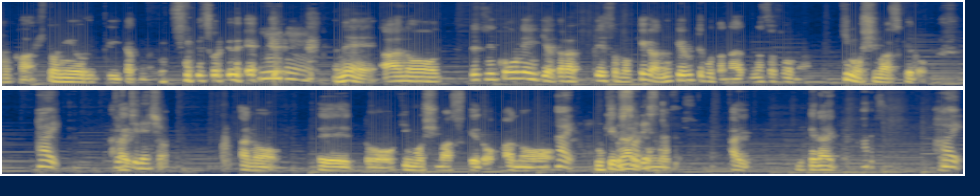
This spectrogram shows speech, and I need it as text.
なんか人によるって言いたくなりますね、それで。うん、ねえ、あの、別に更年期やからって、その毛が抜けるってことはななさそうな気もしますけど、はい。どはい、っちでしょう？あの、えっ、と、気もしますけど、あの、はい抜けないと思うんです。はい。抜けないと思います。はい。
